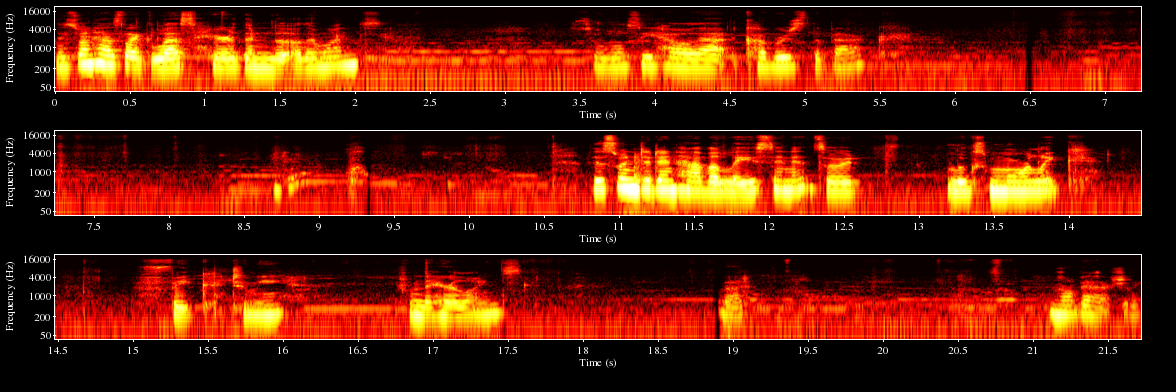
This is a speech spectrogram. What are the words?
This one has like less hair than the other ones. So we'll see how that covers the back. This one didn't have a lace in it, so it looks more like fake to me from the hairlines. Bad. Not bad actually.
